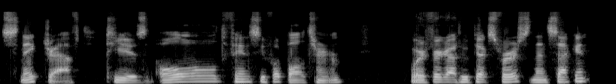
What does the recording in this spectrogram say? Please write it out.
snake draft to use an old fantasy football term where we figure out who picks first and then second.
